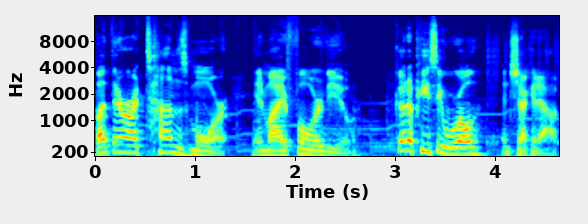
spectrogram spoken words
but there are tons more in my full review. Go to PC World and check it out.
